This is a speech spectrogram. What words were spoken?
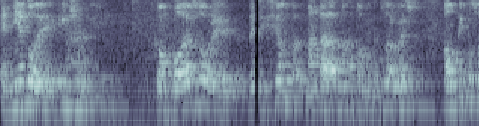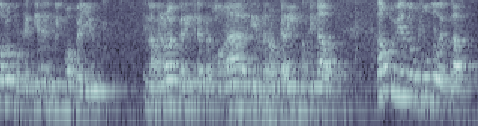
el nieto de Kim Jong, con poder sobre decisión, mandar armas atómicas, tú sabes eso, a un tipo solo porque tiene el mismo apellido, sin la menor experiencia personal, sin el menor carisma, sin nada. Estamos viviendo en un mundo de clases.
